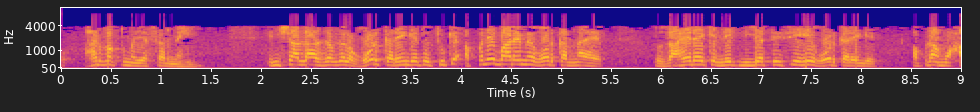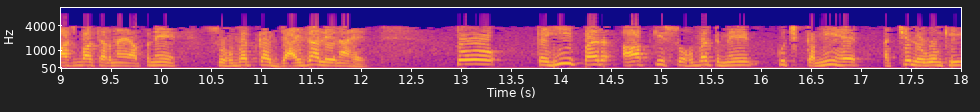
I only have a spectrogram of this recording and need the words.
ہر وقت میسر نہیں۔ انشاءاللہ شاء اللہ غور کریں گے تو چونکہ اپنے بارے میں غور کرنا ہے، تو ظاہر ہے کہ نیک نیت سے ہی غور کریں گے۔ اپنا محاسبہ کرنا ہے، اپنے صحبت کا جائزہ لینا ہے۔ تو کہیں پر آپ کی صحبت میں کچھ کمی ہے، اچھے لوگوں کی،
